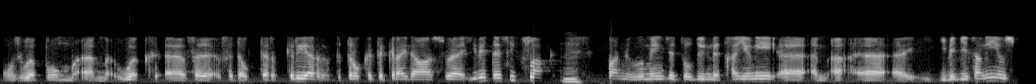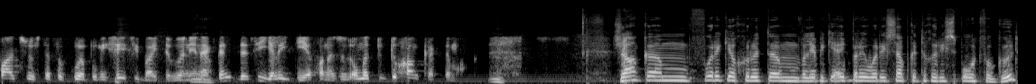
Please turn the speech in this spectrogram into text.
ons hoop om um, ook uh, vir vir Dr Kreer betrokke te kry daar so jy weet dis die vlak mm. van hoe mense dit wil doen dit gaan jou nie uh, um, uh, uh, uh, jy weet jy sal nie jou spike soos te verkoop om die sessie by te woon en ja. ek dink dis die hele idee van is om dit to toeganklik te maak mm. Jacques, um, voor ek jou groet, um, wil jy 'n bietjie uitbrei oor die subkategorie sport for good?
